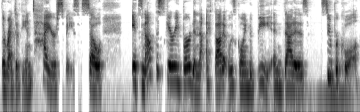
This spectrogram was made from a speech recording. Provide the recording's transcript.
the rent of the entire space. So it's not the scary burden that I thought it was going to be. And that is super cool.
